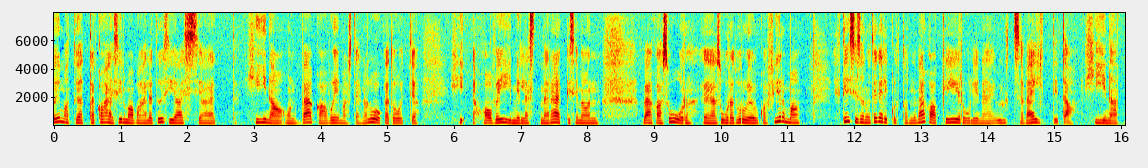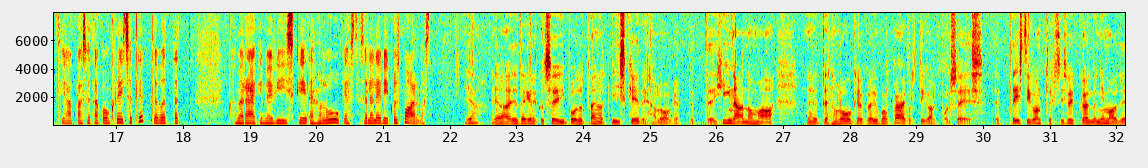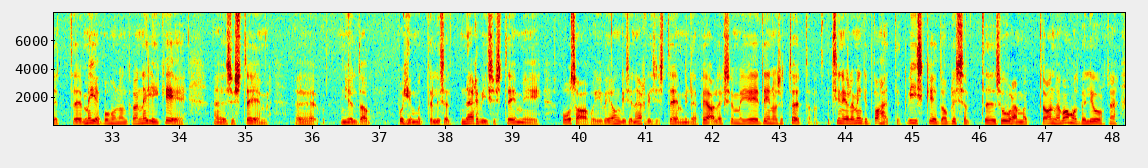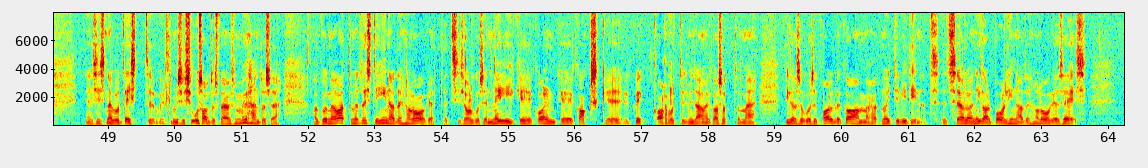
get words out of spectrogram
võimatu jätta kahe silma vahele tõsiasja, et Hiina on väga võimas tehnoloogiatootja. Huawei, millest me rääkisime, on väga suur ja suure turujõuga firma. Ehk teisisõnu, tegelikult on väga keeruline üldse vältida Hiinat ja ka seda konkreetset ettevõtet. kui me räägime 5G tehnoloogiast ja selle levikust maailmas jah, ja, ja, ja tegelikult see ei puuduta ainult 5G tehnoloogiat, et Hiina on oma eh, tehnoloogiaga juba praegult igal pool sees. et Eesti kontekstis võib ka öelda niimoodi, et meie puhul on ka 4G eh, süsteem nii-öelda põhimõtteliselt närvisüsteemi osa või, või ongi see närvisüsteem, mille peal, eks ju, meie e-teenused töötavad. et siin ei ole mingit vahet, et 5G toob lihtsalt suuremad andmemahud veel juurde ja siis nagu teist, ütleme siis usaldusväärsema ühenduse. aga kui me vaatame tõesti Hiina tehnoloogiat, et siis olgu see 4G, 3G, 2G, kõik arvutid, mida me kasutame. igasugused valvekaamerad, nutividinad, et seal on igal pool Hiina tehnoloogia sees.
